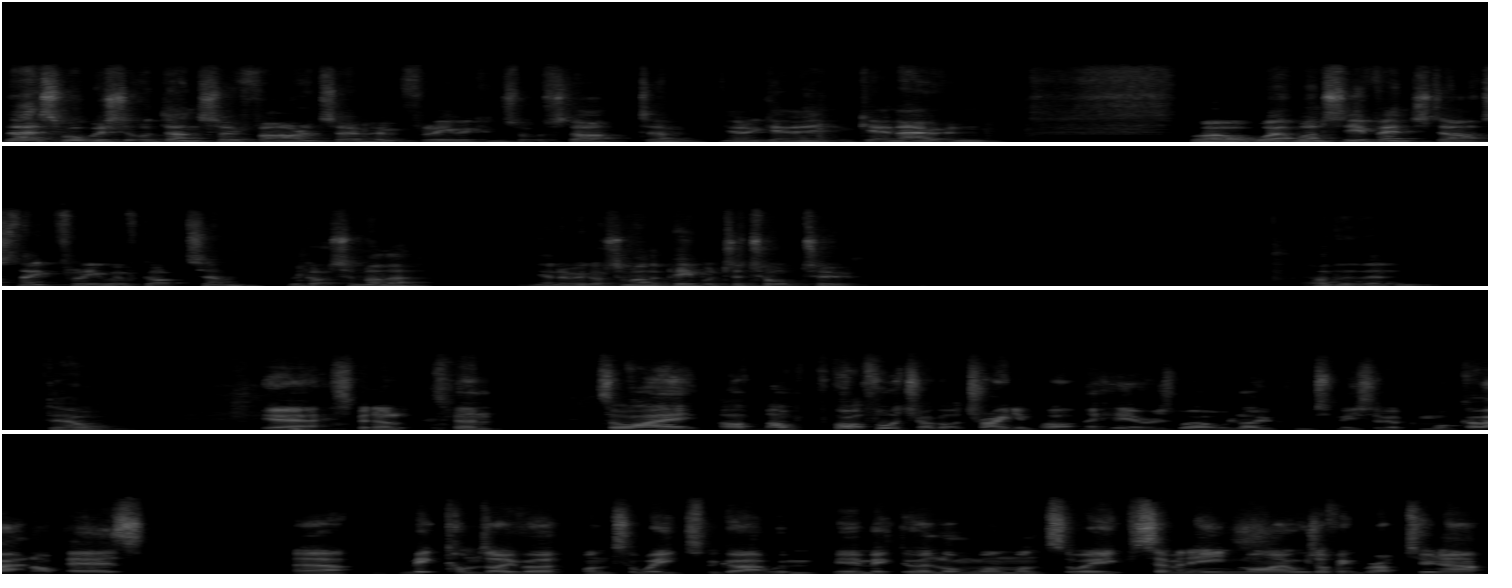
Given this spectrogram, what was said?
that's what we've sort of done so far, and so hopefully we can sort of start, um, you know, getting getting out and well, once the event starts, thankfully we've got um, we've got some other, you know, we've got some other people to talk to, other than Del. Yeah, it's been a, it's been. So I, I'm quite fortunate. I've got a training partner here as well, local to me, so we can go out in our pairs. Uh, Mick comes over once a week, so we go out with me and Mick do a long one once a week, 17 miles, I think we're up to now.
